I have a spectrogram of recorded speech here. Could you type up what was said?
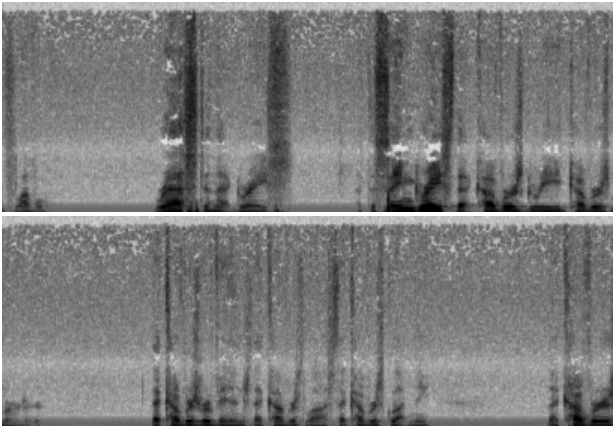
it's level. Rest in that grace. That the same grace that covers greed covers murder that covers revenge, that covers lust, that covers gluttony, that covers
